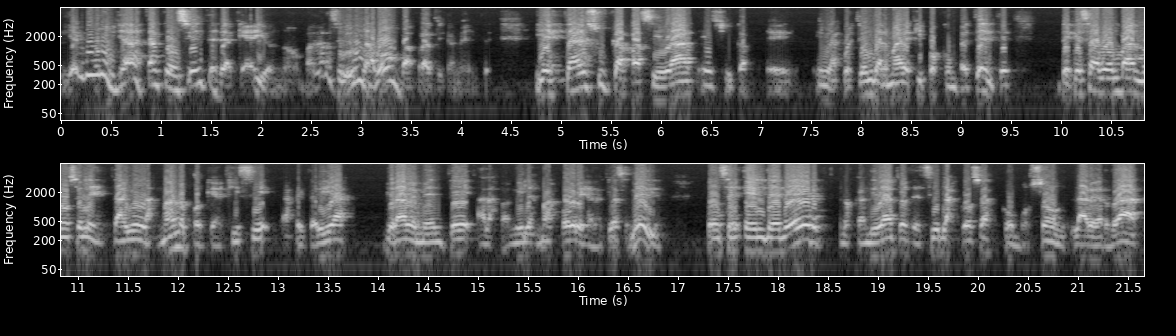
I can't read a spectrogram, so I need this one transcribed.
y algunos ya están conscientes de aquello, ¿no? Van a recibir una bomba prácticamente. Y está en su capacidad, en, su, eh, en la cuestión de armar equipos competentes, de que esa bomba no se les estalle en las manos, porque aquí sí afectaría gravemente a las familias más pobres a la clase media. Entonces, el deber de los candidatos es decir las cosas como son, la verdad.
